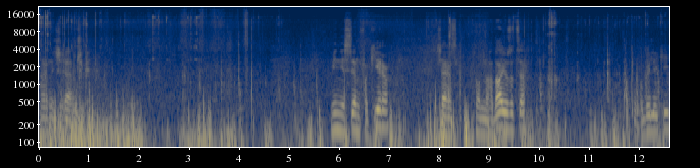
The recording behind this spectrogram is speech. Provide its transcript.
гарний жеребчик. Він є син Факіра. Ще раз вам нагадаю за це. А по кобилі який?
